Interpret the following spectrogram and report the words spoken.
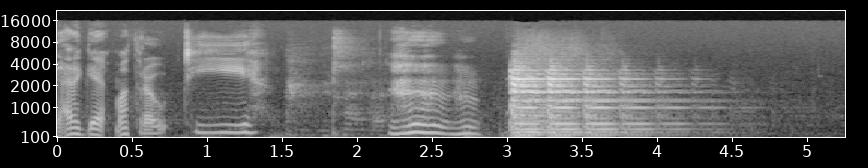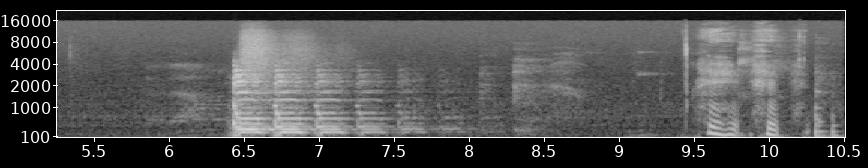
Gotta get my throat tea.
